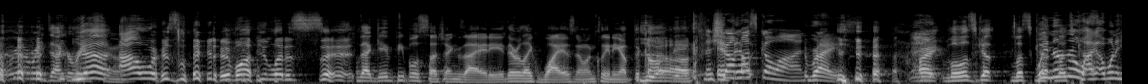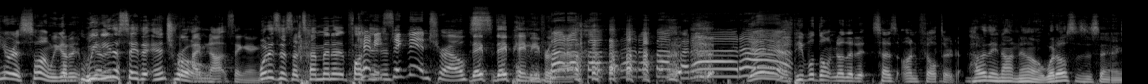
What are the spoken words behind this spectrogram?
we're gonna redecorate yeah, soon. hours later while you let us sit. that gave people such anxiety. They were like, "Why is no one cleaning up the Yeah. coffee?" The show it- must go on. Right. All right, well let's get let's get. Wait, no, let's no, cut- I, I want to hear a song. We got to. we need to say the intro. I'm not singing. What is this? A ten minute fucking? Kenny, in- sing the intro. They they pay me for that. Yeah, yeah, yeah. People don't know that it says unfiltered. How do they not know? What else is it saying?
